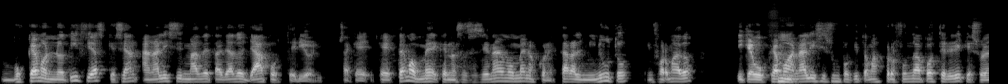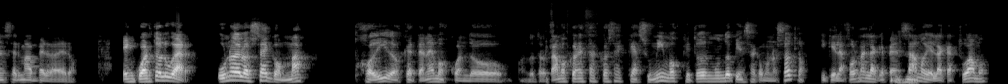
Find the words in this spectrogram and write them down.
busquemos noticias que sean análisis más detallados ya a posteriori. O sea, que, estemos que nos asesinemos menos con estar al minuto informado y que busquemos hmm. análisis un poquito más profundo a posteriori que suelen ser más verdaderos. En cuarto lugar, uno de los secos más jodidos que tenemos cuando, cuando tratamos con estas cosas es que asumimos que todo el mundo piensa como nosotros y que la forma en la que pensamos y en la que actuamos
